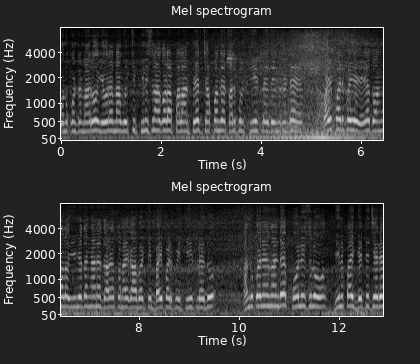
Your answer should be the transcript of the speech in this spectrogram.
పనుకుంటున్నారు. ఎవరన్నా వచ్చి పిలిచినా కూడా పలాని పేరు చెప్పందే తలుపులు తీయట్లేదు. ఎందుకంటే భయపడిపోయి ఏ దొంగలు ఈ విధంగానే జరుగుతున్నాయి కాబట్టి భయపడిపోయి తీయట్లేదు. అందుకని ఏంటంటే పోలీసులు దీనిపై గట్టి చర్య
